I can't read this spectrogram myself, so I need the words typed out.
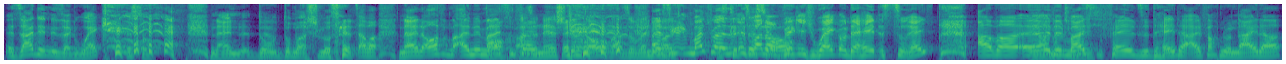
Es sei denn, ihr seid wack. Ist so. nein, du, dummer Schluss jetzt, aber nein, offen, in den meisten Doch, also Fällen. nee, stimmt auch. Also wenn du Also, halt, manchmal es ist man ja auch, wirklich wack und der Hate ist zurecht, aber äh, Ja, in den natürlich. meisten Fällen sind Hater einfach nur Neider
